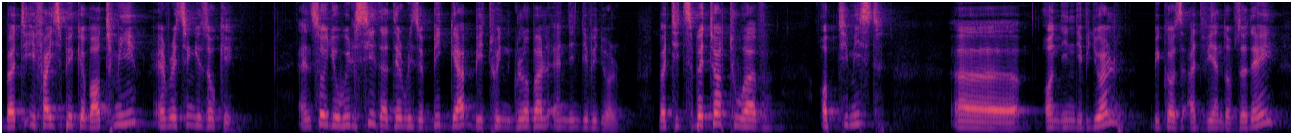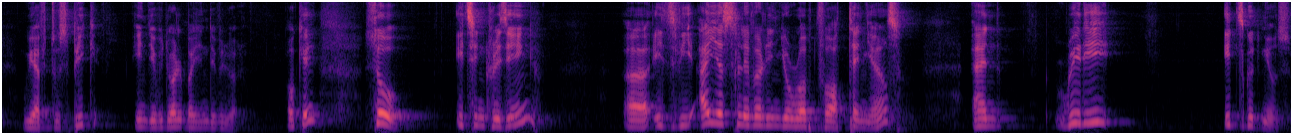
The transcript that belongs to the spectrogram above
But if I speak about me, everything is okay. And so you will see that there is a big gap between global and individual. But it's better to have optimist uh, on individual because at the end of the day, we have to speak individual by individual. Okay? So it's increasing. Uh, it's the highest level in Europe for 10 years. And really, it's good news.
